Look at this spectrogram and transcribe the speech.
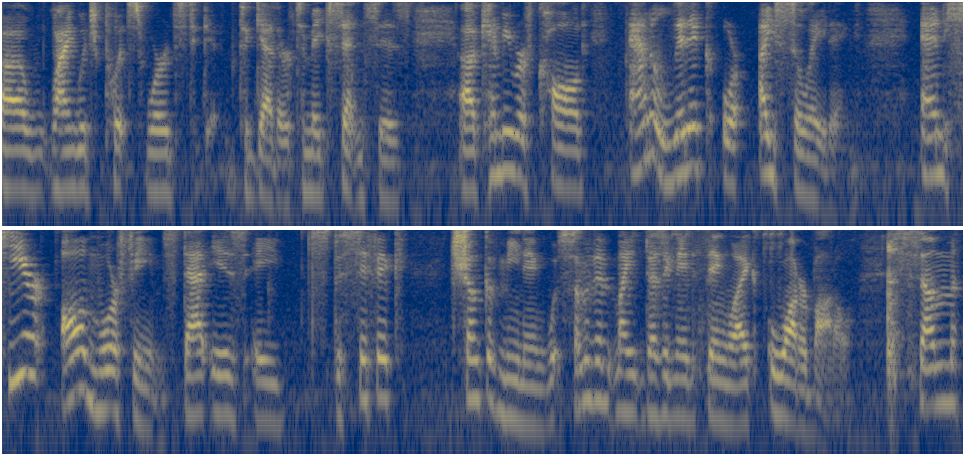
uh, language puts words to, together to make sentences uh, can be called analytic or isolating. And here, all morphemes, that is a specific chunk of meaning. Some of them might designate a thing like a water bottle. Some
